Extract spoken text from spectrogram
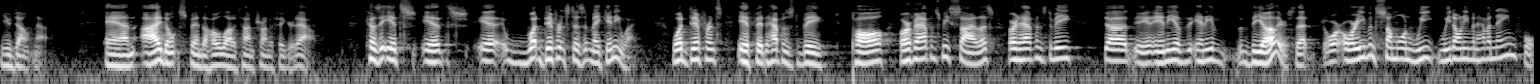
You don't know. And I don't spend a whole lot of time trying to figure it out. Because it's, it's, it, what difference does it make anyway? What difference if it happens to be Paul, or if it happens to be Silas, or it happens to be uh, any of the, any of the others that, or, or even someone we, we don't even have a name for.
